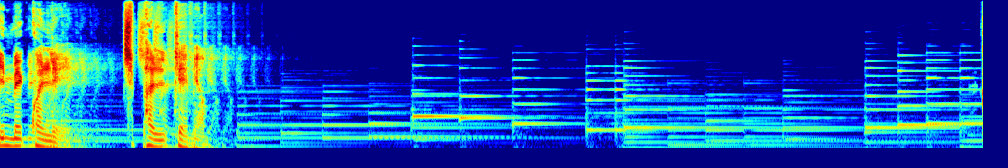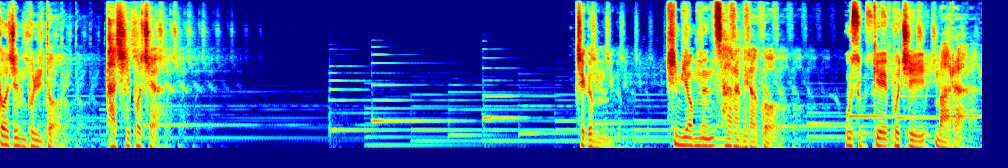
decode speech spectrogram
인맥관리 18계명 꺼진 불도 다시 보자. 지금 힘이 없는 사람이라고 우습게 보지 마라.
